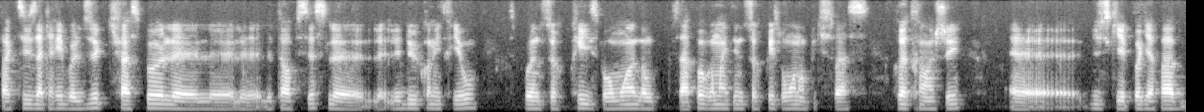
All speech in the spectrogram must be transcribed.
Fait que, Zachary Bolduc qui fasse pas le, top 6, les deux premiers trios, c'est pas une surprise pour moi. Donc, ça n'a pas vraiment été une surprise pour moi non plus qu'il se fasse retrancher, euh, vu ce qui n'est pas capable,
